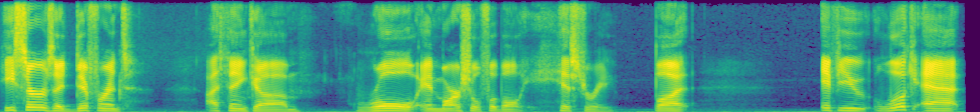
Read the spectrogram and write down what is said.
he serves a different, I think, um, role in Marshall football history. But if you look at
